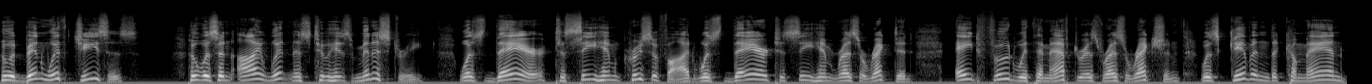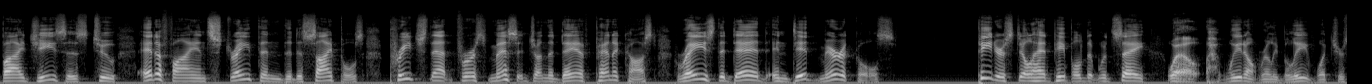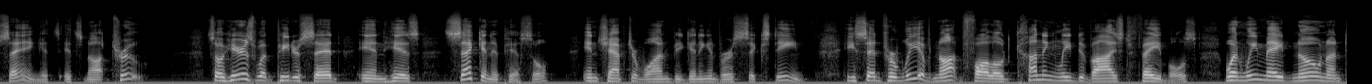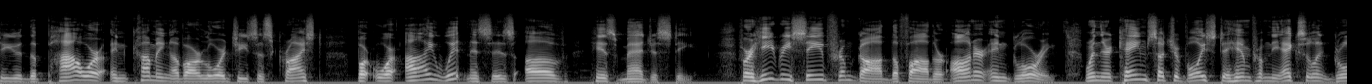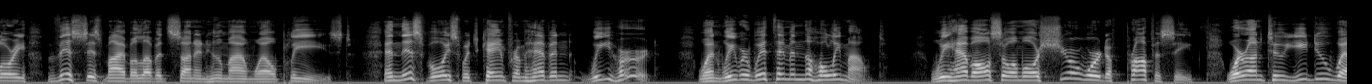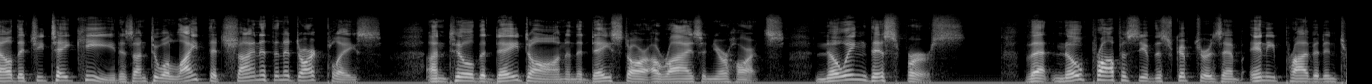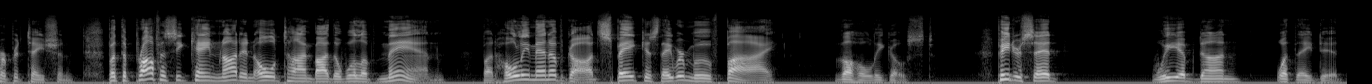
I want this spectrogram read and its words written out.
who had been with Jesus, who was an eyewitness to his ministry, was there to see him crucified, was there to see him resurrected, ate food with him after his resurrection, was given the command by Jesus to edify and strengthen the disciples, preached that first message on the day of Pentecost, raised the dead, and did miracles. Peter still had people that would say, Well, we don't really believe what you're saying. It's, it's not true. So here's what Peter said in his second epistle in chapter 1, beginning in verse 16. He said, For we have not followed cunningly devised fables when we made known unto you the power and coming of our Lord Jesus Christ, but were eyewitnesses of his majesty. For he received from God the Father honor and glory, when there came such a voice to him from the excellent glory, This is my beloved Son, in whom I am well pleased. And this voice which came from heaven we heard when we were with him in the holy mount. We have also a more sure word of prophecy, whereunto ye do well that ye take heed, as unto a light that shineth in a dark place, until the day dawn and the day star arise in your hearts, knowing this first, that no prophecy of the Scripture is of any private interpretation, but the prophecy came not in old time by the will of man, but holy men of God spake as they were moved by the Holy Ghost. Peter said, We have done what they did.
